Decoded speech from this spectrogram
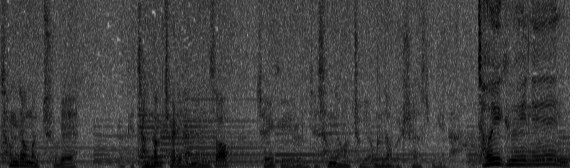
성전 건축에 이렇게 장검 처리하면서 저희 교회로 이제 성전 건축에 응답을 주셨습니다. 저희 교회는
